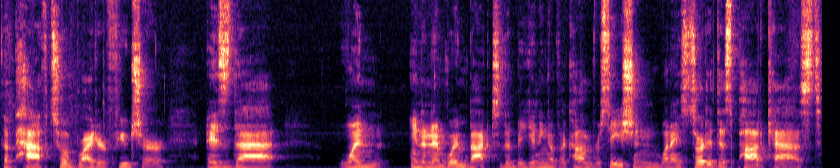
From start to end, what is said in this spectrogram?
the path to a brighter future is that when and I'm going back to the beginning of the conversation when I started this podcast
